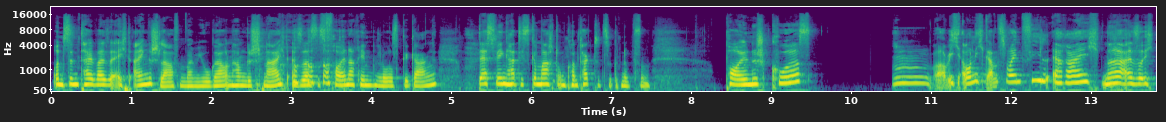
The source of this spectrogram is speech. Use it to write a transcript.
und sind teilweise echt eingeschlafen beim Yoga und haben geschnarcht. Also das ist voll nach hinten losgegangen. Deswegen hatte ich es gemacht, um Kontakte zu knüpfen. Polnischkurs hm, habe ich auch nicht ganz mein Ziel erreicht. Ne? Also ich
